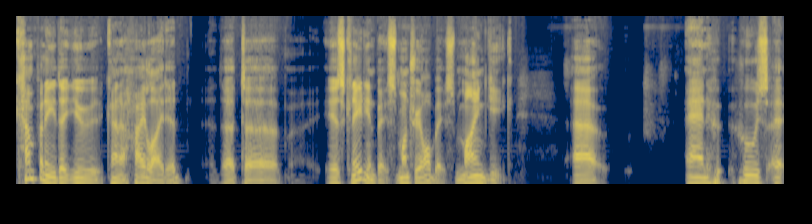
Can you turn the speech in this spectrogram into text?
company that you kind of highlighted that uh, is Canadian based, Montreal based, MindGeek, uh, and wh- whose a, uh,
